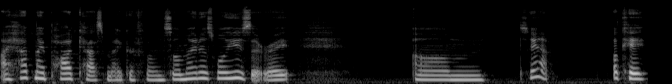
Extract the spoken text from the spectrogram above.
I have my podcast microphone, so I might as well use it, right? Um, so yeah. Okay.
